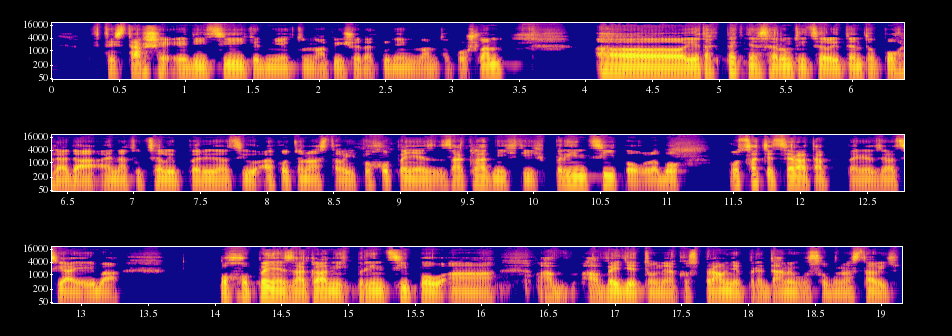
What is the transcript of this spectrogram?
v tej staršej edícii, keď mi niekto napíše, tak ľudia vám to pošlem, uh, je tak pekne shrnutý celý tento pohľad a aj na tú celú periodizáciu, ako to nastaviť, pochopenie základných tých princípov, lebo v podstate celá tá periodizácia je iba pochopenie základných princípov a, a, a vedie to nejako správne pre danú osobu nastaviť.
